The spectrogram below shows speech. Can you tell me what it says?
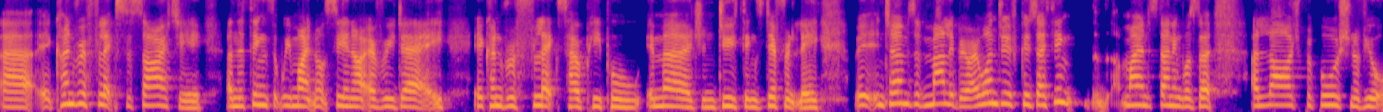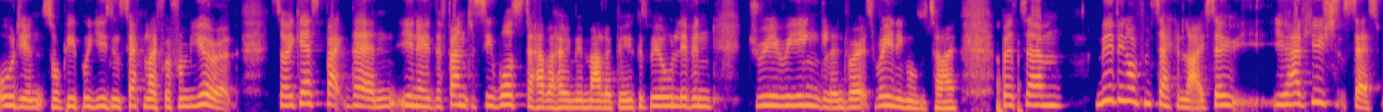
uh, it kind of reflects society and the things that we might not see in our everyday. It kind of reflects how people emerge and do things differently. But in terms of Malibu, I wonder if, because I think my understanding was that a large proportion of your audience or people using Second Life were from Europe. So I guess back then, you know, the fantasy was to have a home in Malibu because we all live in dreary England where it's raining all the time. But, um, moving on from Second Life, so you had huge success.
